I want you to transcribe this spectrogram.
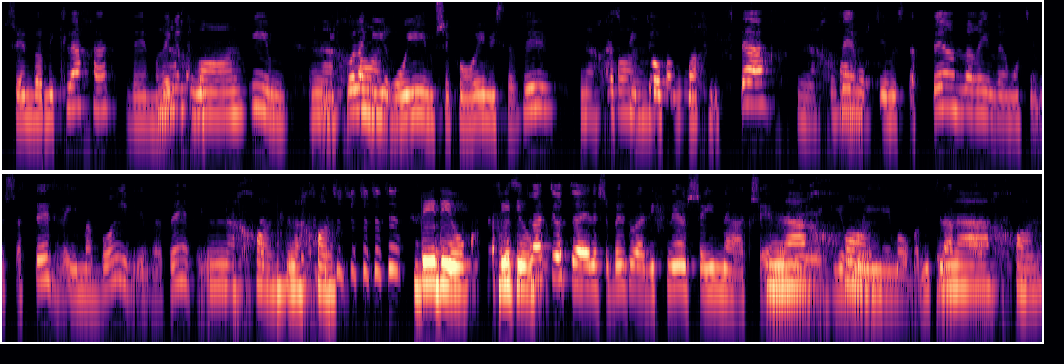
שהם במקלחת, והם רגע נכון, מנותקים נכון. מכל הגירויים שקורים מסביב, נכון. אז פתאום המוח נפתח, נכון. והם רוצים לספר דברים, והם רוצים לשתף, ועם הבואי, ועם הזה, ועם... נכון, נכון. בדיוק, בדיוק. הסיטואציות האלה שבאמת אולי לפני השינה, כשאין איזה נכון. גירויים, או במקלחת. נכון.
